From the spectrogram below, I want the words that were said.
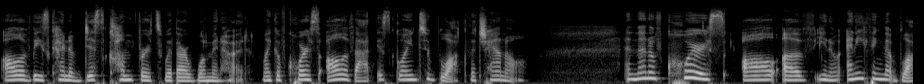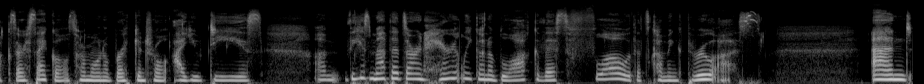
all of these kind of discomforts with our womanhood. Like, of course, all of that is going to block the channel. And then, of course, all of, you know, anything that blocks our cycles, hormonal birth control, IUDs, um, these methods are inherently going to block this flow that's coming through us. And,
